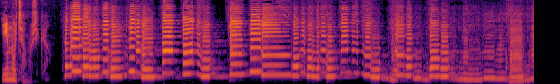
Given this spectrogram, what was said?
y mucha música.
